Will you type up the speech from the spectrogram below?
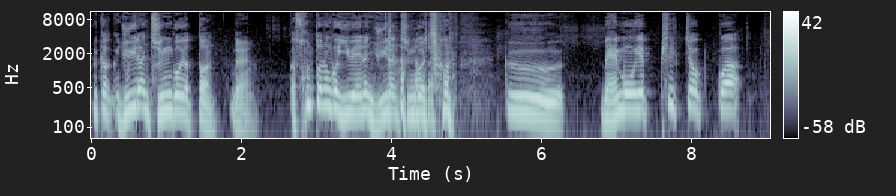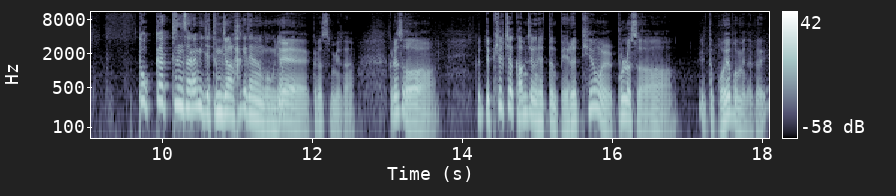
그러니까 유일한 증거였던 네. 그러니까 손 떠는 거 이외에는 유일한 증거였던 그 메모의 필적과 똑같은 사람이 이제 등장을 하게 되는 거군요. 네, 그렇습니다. 그래서 그때 필적 감정을 했던 베르티용을 불러서 일단 보여봅니다. 그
